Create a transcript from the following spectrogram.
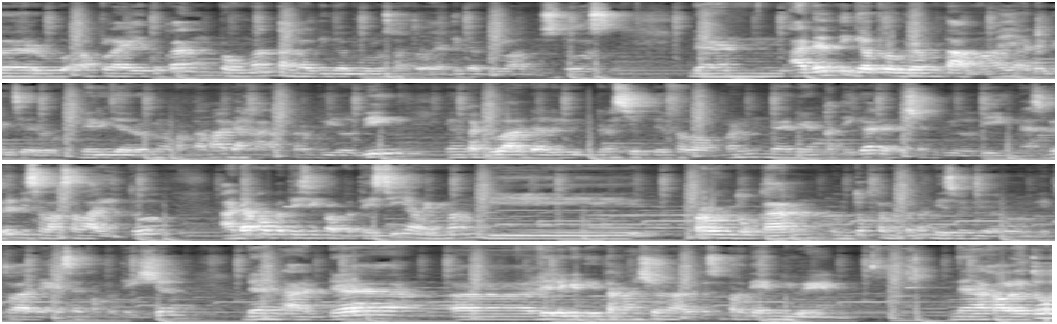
baru apply itu kan pengumuman tanggal 31 ya 30 Agustus. Dan ada tiga program utama yang ada di Jarum. Dari Jarum yang pertama ada karakter building, yang kedua ada leadership development, dan yang ketiga ada nation building. Nah sebenarnya di sela-sela itu ada kompetisi-kompetisi yang memang diperuntukkan untuk teman-teman beasiswa Jarum. Itu ada essay competition dan ada uh, delegate internasional itu seperti MUN. Nah kalau itu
